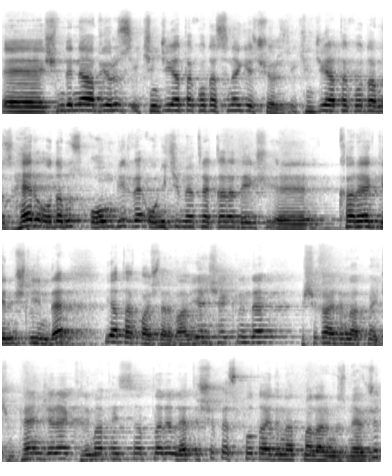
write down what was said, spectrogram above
Ee, şimdi ne yapıyoruz? İkinci yatak odasına geçiyoruz. İkinci yatak odamız her odamız 11 ve 12 metrekare değiş, e, kare genişliğinde yatak başları vavyen şeklinde ışık aydınlatma için pencere, klima tesisatları, led ışık ve spot aydınlatmalarımız mevcut.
